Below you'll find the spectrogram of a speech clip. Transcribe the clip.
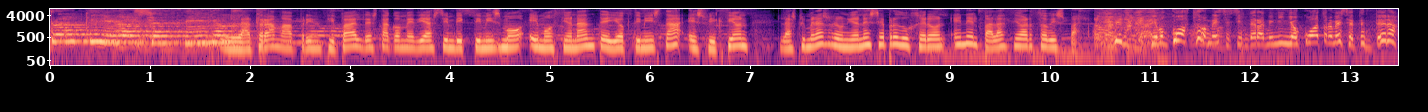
tranquila y sencilla. La trama principal de esta comedia sin victimismo emocionante y optimista es ficción. Las primeras reuniones se produjeron en el Palacio Arzobispal. Mira, llevo cuatro meses sin ver a mi niño, cuatro meses, ¿te enteras?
